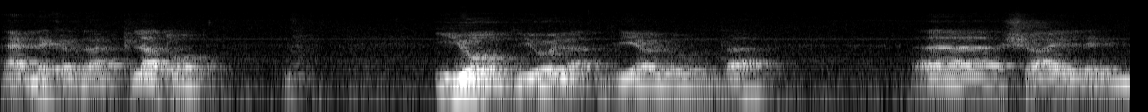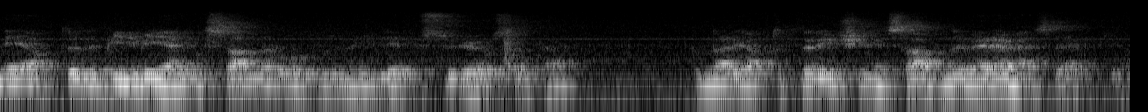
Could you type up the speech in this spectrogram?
Her ne kadar Platon, diyaloğunda diyaloğunda e, şairlerin ne yaptığını bilmeyen insanlar olduğunu ileri sürüyorsa da bunlar yaptıkları için hesabını veremezler diyor.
